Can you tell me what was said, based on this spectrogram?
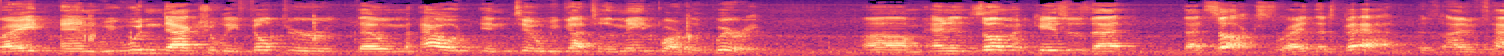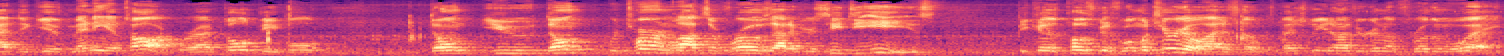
right? And we wouldn't actually filter them out until we got to the main part of the query. Um, and in some cases, that that sucks, right? That's bad. I've had to give many a talk where I've told people, don't you don't return lots of rows out of your CTEs because Postgres will materialize them, especially if you're going to throw them away.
